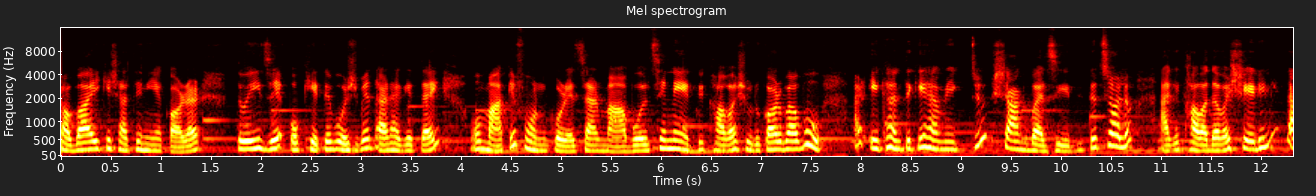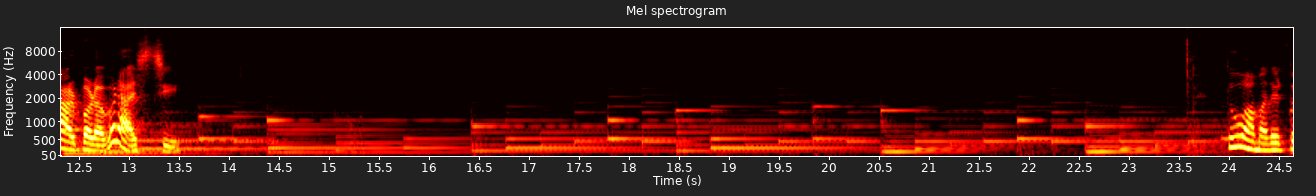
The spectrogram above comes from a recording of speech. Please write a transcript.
সবাইকে সাথে নিয়ে করার। তো এই যে ও খেতে বসবে, তার আগে তাই ও মাকে ফোন করেছে। আর মা বলছে, নে, তুই খাওয়া শুরু কর বাবু। আর এখান থেকে আমি একটু শাক বাজিয়ে দিতে চলো, আগে খাওয়া দাওয়া সেরে নিই, তারপর আবার আসছি। তো আমাদের তো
